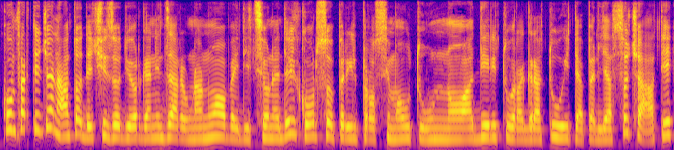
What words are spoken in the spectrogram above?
Confartigianato ha deciso di organizzare una nuova edizione del corso per il prossimo autunno, addirittura gratuita per gli associati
